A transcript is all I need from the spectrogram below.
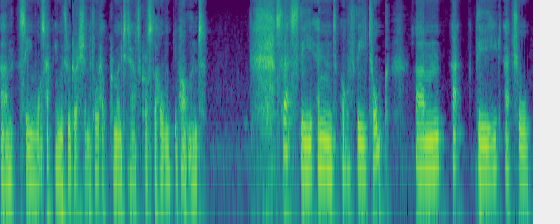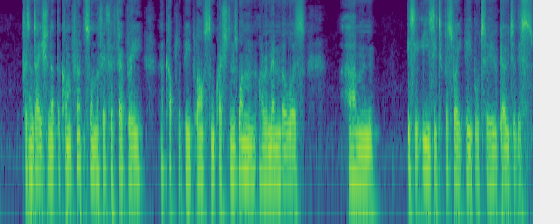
um, seeing what's happening with regression. It'll help promote it out across the whole department. So that's the end of the talk. Um, at the actual presentation at the conference on the 5th of February, a couple of people asked some questions. One I remember was, um, is it easy to persuade people to go to this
